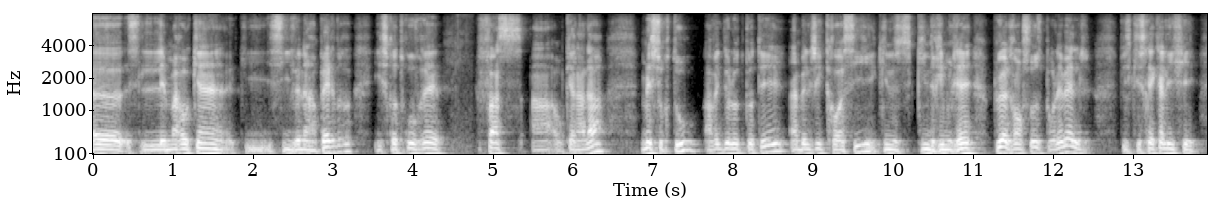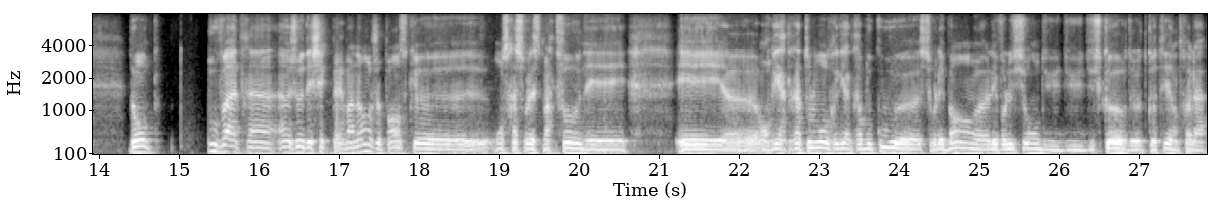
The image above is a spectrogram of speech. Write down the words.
les Marocains, s'ils venaient à perdre, ils se retrouveraient face au Canada, mais surtout, avec de l'autre côté, un Belgique-Croatie qui, qui ne rimerait plus à grand-chose pour les Belges, puisqu'ils seraient qualifiés. Donc, tout va être un, un jeu d'échecs permanent. Je pense que euh, on sera sur les smartphones et, et euh, on regardera, tout le monde regardera beaucoup euh, sur les bancs euh, l'évolution du, du, du score de l'autre côté entre la,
